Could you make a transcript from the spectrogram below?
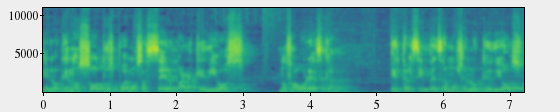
en lo que nosotros podemos hacer para que Dios nos favorezca, ¿qué tal si pensamos en lo que Dios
